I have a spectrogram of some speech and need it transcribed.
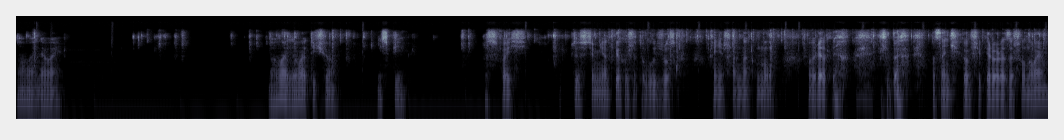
Давай, давай. Давай, давай, ты чё? Не спи. Просыпайся. Если ты меня отпехаешь, это будет жестко. Конечно, однако, ну, вряд ли. Что-то пацанчик вообще первый раз зашел на вайм.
